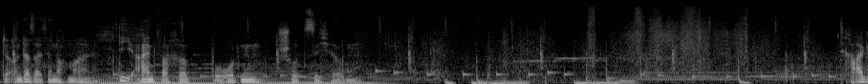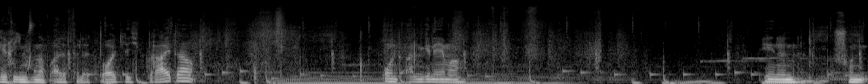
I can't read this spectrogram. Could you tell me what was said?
Auf der Unterseite nochmal die einfache Bodenschutzsicherung. Trageriemen sind auf alle Fälle deutlich breiter und angenehmer. Ähneln schon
